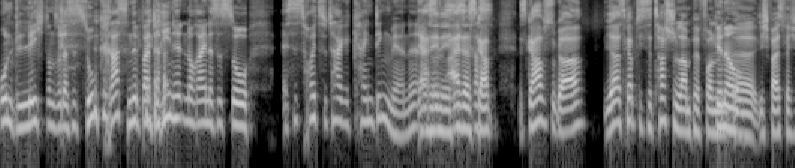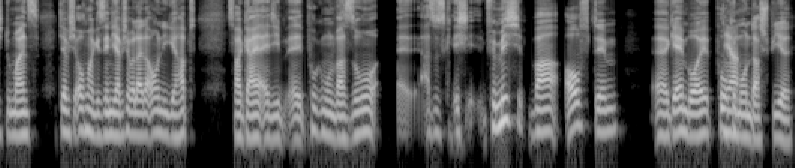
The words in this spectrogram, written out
und Licht und so, das ist so krass, ne? Batterien hinten noch rein, das ist so, es ist heutzutage kein Ding mehr, ne? Ja, Also, es, nee, Alter, es gab, es gab sogar, ja, es gab diese Taschenlampe von, Genau. äh, ich weiß, welche du meinst, die habe ich auch mal gesehen, die habe ich aber leider auch nie gehabt. Es war geil, ey, die ey, Pokémon war so, äh, also es, ich, für mich war auf dem äh, Gameboy Pokémon das Spiel.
